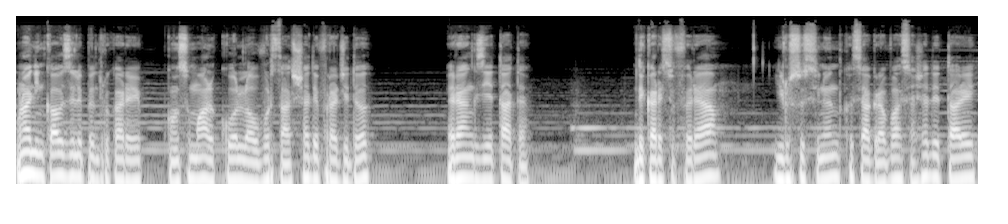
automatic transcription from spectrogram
Una din cauzele pentru care consuma alcool la o vârstă așa de fragedă era anxietatea, de care suferea, el susținând că se agravase așa de tare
